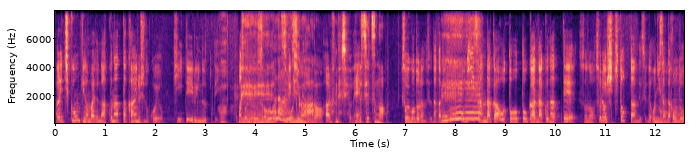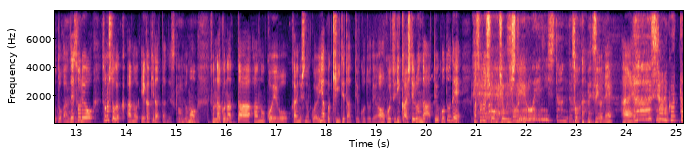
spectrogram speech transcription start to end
あれ蓄音機の前で亡くなった飼い主の声を聞いている犬っていう、まあ、そういうそうなんですかあるんですよね。え。切なそういうことなんですよ。なんかね、お兄さんだか弟が亡くなって、そのそれを引き取ったんですよね。お兄さんだか弟が。で、それをその人があの絵描きだったんですけれども、その亡くなったあの声を飼い主の声にやっぱ聞いてたっていうことで、あこいつ理解してるんだということで、まあそれを象徴にしている。絵にしたんだそうなんですよね。はい。あー知らなかった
